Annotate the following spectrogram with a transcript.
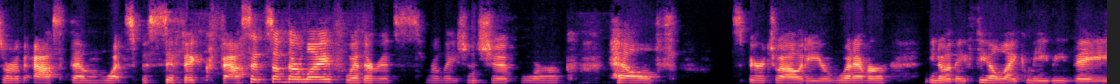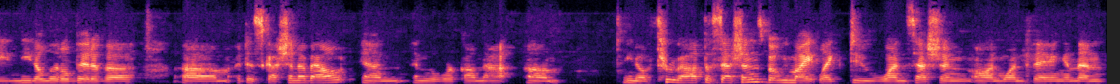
sort of ask them what specific facets of their life, whether it's relationship, work, health, spirituality, or whatever, you know, they feel like maybe they need a little bit of a, um, a discussion about, and and we'll work on that. Um, you know, throughout the sessions, but we might like do one session on one thing and then,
